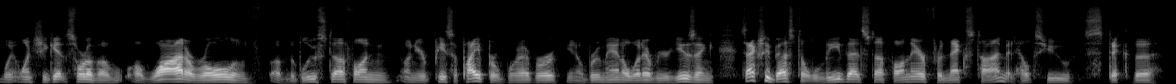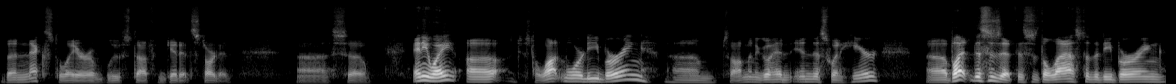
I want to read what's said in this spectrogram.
once you get sort of a, a wad, a roll of, of the blue stuff on, on your piece of pipe or whatever, you know, broom handle, whatever you're using, it's actually best to leave that stuff on there for next time. It helps you stick the, the next layer of blue stuff and get it started. Uh, so anyway, uh, just a lot more deburring. Um, so I'm going to go ahead and end this one here. Uh, but this is it. This is the last of the deburring,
